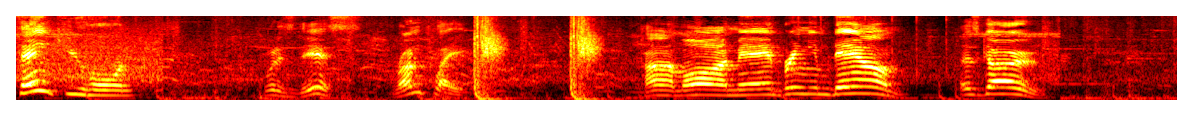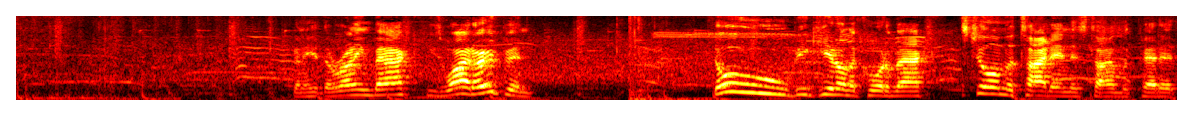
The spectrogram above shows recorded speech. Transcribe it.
Thank you, Horn. What is this? Run play. Come on, man. Bring him down. Let's go. Gonna hit the running back. He's wide open. Oh, big hit on the quarterback. Still on the tight end this time with Pettit.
